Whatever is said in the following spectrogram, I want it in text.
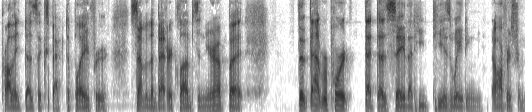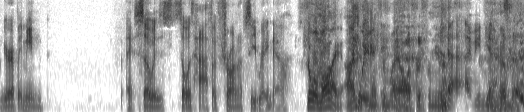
probably does expect to play for some of the better clubs in Europe, but the, that report that does say that he he is waiting offers from Europe. I mean, eh, so is so is half of Toronto FC right now. So am I. I'm waiting for my offer from Europe. Yeah, I mean, yeah, so,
